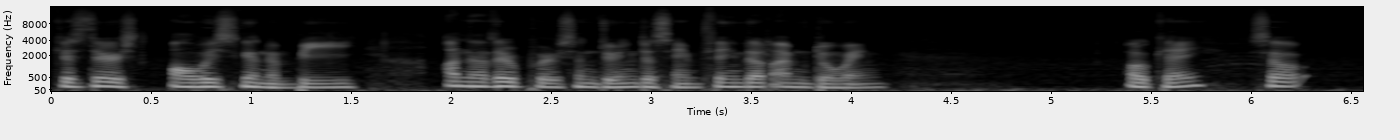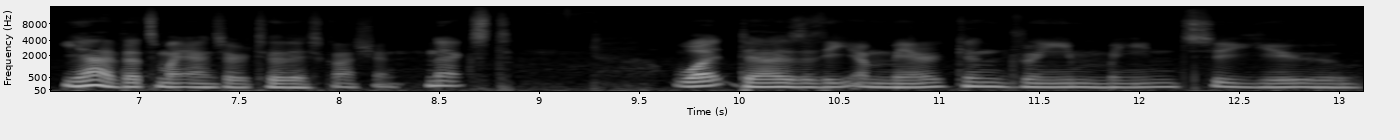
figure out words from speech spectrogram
because there's always gonna be another person doing the same thing that I'm doing. Okay, so yeah, that's my answer to this question. Next, what does the American dream mean to you?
